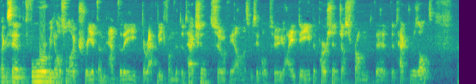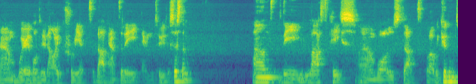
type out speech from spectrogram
like I said before, we can also now create an entity directly from the detection. So if the analyst was able to ID the person just from the detect result, um, we're able to now create that entity into the system. And the last piece um, was that well, we couldn't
